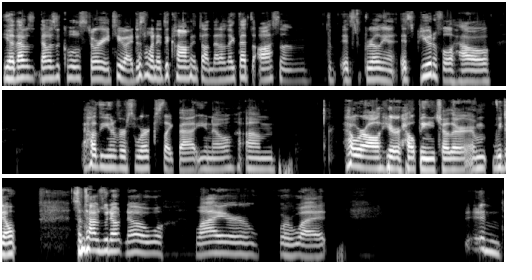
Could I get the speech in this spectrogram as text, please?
yeah, that was that was a cool story too. I just wanted to comment on that. I'm like, that's awesome. It's brilliant. It's beautiful how how the universe works like that, you know. Um how we're all here helping each other and we don't sometimes we don't know why or or what and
